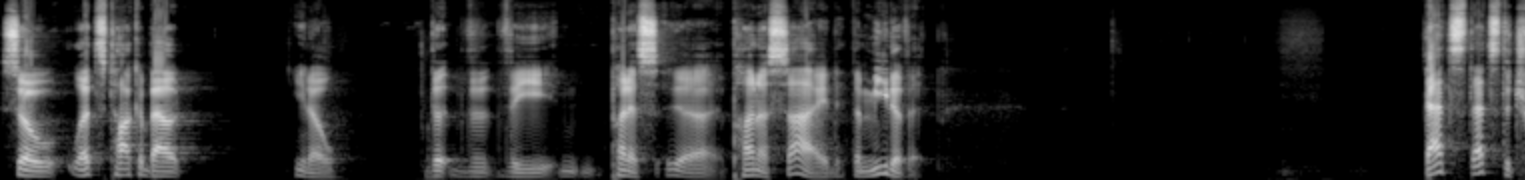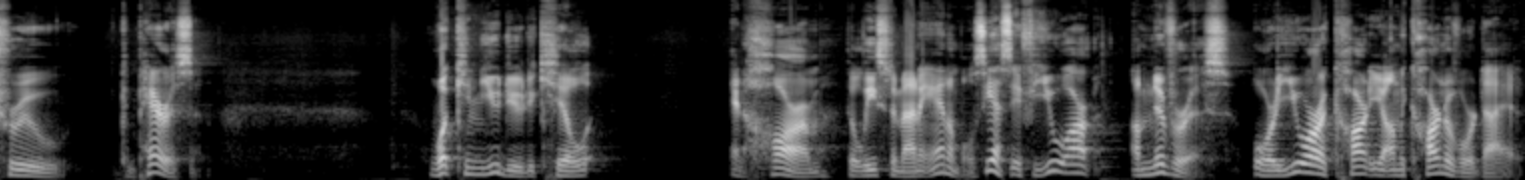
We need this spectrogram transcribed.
So let's talk about, you know, the the the pun, uh, pun aside, the meat of it. That's that's the true comparison. What can you do to kill and harm the least amount of animals. Yes, if you are omnivorous or you are car- on the carnivore diet,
